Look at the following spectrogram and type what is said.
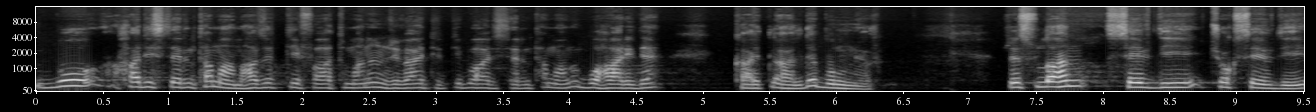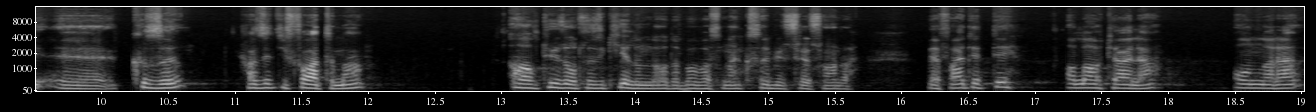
Bu hadislerin tamamı, Hazreti Fatıma'nın rivayet ettiği bu hadislerin tamamı Buhari'de kayıtlı halde bulunuyor. Resulullah'ın sevdiği, çok sevdiği e, kızı Hazreti Fatıma 632 yılında o da babasından kısa bir süre sonra vefat etti. Allahu Teala onlara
